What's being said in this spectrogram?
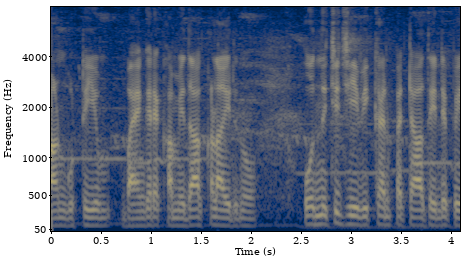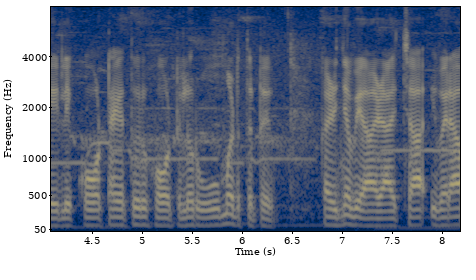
ആൺകുട്ടിയും ഭയങ്കര കമിതാക്കളായിരുന്നു. ഒന്നിച്ച് ജീവിക്കാൻ പറ്റാത്തതിന്റെ പേരിൽ കോട്ടയത്ത് ഒരു ഹോട്ടലിൽ റൂം എടുത്തിട്ട് കഴിഞ്ഞ വ്യാഴാഴ്ച ഇവർ ആ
